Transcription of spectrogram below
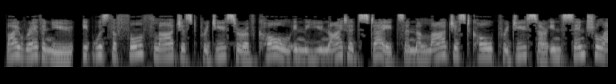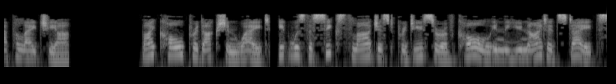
By revenue, it was the fourth largest producer of coal in the United States and the largest coal producer in Central Appalachia. By coal production weight, it was the sixth largest producer of coal in the United States.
